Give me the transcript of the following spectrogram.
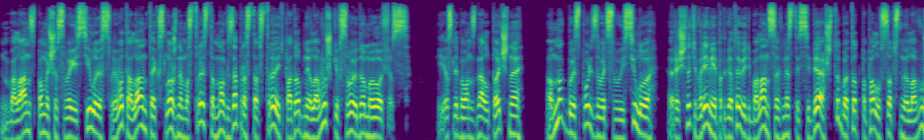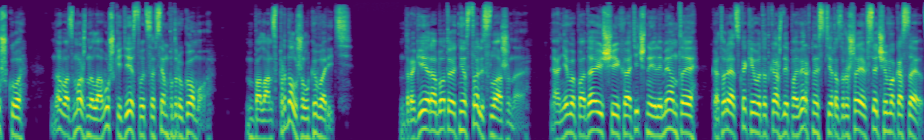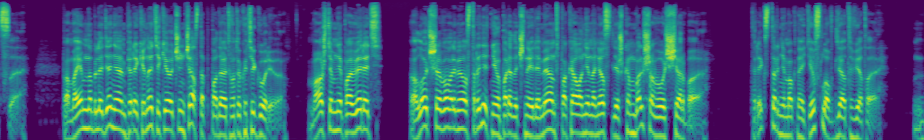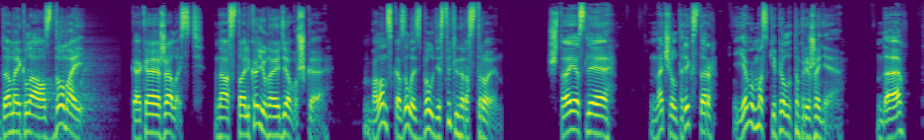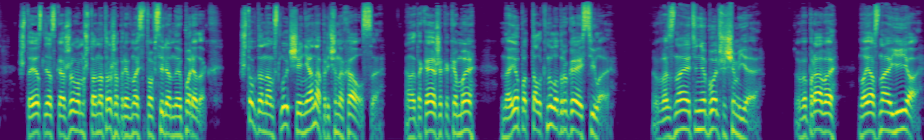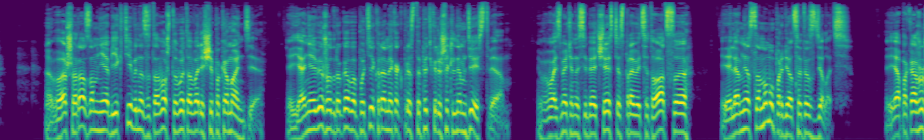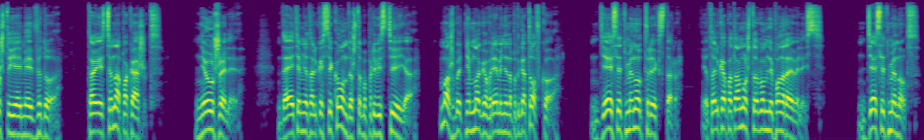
Баланс с помощью своей силы, своего таланта к сложным устройствам мог запросто встроить подобные ловушки в свой дом и офис. Если бы он знал точно, он мог бы использовать свою силу, рассчитать время и подготовить баланса вместо себя, чтобы тот попал в собственную ловушку, но, возможно, ловушки действуют совсем по-другому. Баланс продолжил говорить. Другие работают не столь слаженно. Они выпадающие хаотичные элементы, которые отскакивают от каждой поверхности, разрушая все, чего касаются. По моим наблюдениям, пирокинетики очень часто попадают в эту категорию. Можете мне поверить, Лучше вовремя устранить неупорядоченный элемент, пока он не нанес слишком большого ущерба. Трикстер не мог найти слов для ответа. «Думай, Клаус, думай!» «Какая жалость! Настолько юная девушка!» Баланс, казалось, был действительно расстроен. «Что если...» Начал Трикстер, его мозг кипел от напряжения. «Да? Что если я скажу вам, что она тоже привносит во Вселенную порядок? Что в данном случае не она причина хаоса? Она такая же, как и мы, но её подтолкнула другая сила. Вы знаете не больше, чем я. Вы правы, но я знаю её. Ваш разум не объективен из-за того, что вы товарищи по команде. Я не вижу другого пути, кроме как приступить к решительным действиям. Вы возьмете на себя честь исправить ситуацию, Или мне самому придётся это сделать? Я покажу, что я имею в виду. То есть она покажет. Неужели? Дайте мне только секунду, чтобы привести её. Может быть, немного времени на подготовку. Десять минут, Трикстер. И только потому, что вы мне понравились. Десять минут,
